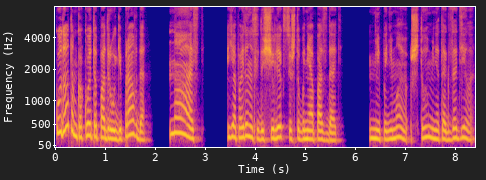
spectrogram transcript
куда там какой-то подруги, правда? Насть! Я пойду на следующую лекцию, чтобы не опоздать. Не понимаю, что меня так задело.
